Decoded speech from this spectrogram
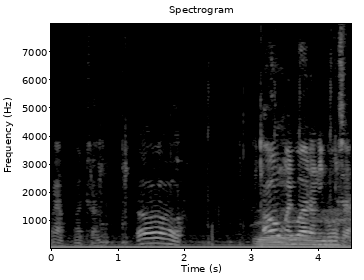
Wow, that's fun. Oh! Oh my word, I need water.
